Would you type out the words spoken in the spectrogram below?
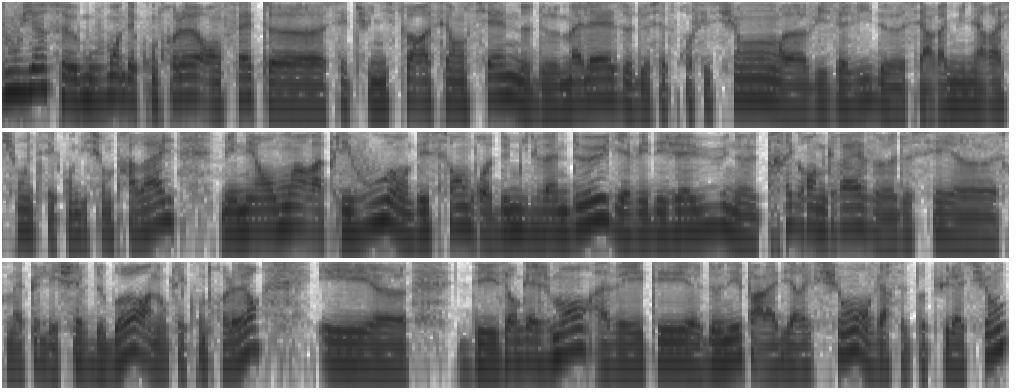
D'où vient ce mouvement des contrôleurs En fait, euh, c'est une histoire assez ancienne de malaise de cette profession euh, vis-à-vis de sa rémunération et de ses conditions de travail. Mais néanmoins, rappelez-vous, en décembre 2022, il y avait déjà eu une très grande grève de ces, euh, ce qu'on appelle les chefs de bord, hein, donc les contrôleurs, et des engagements avaient été donnés par la direction envers cette population.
